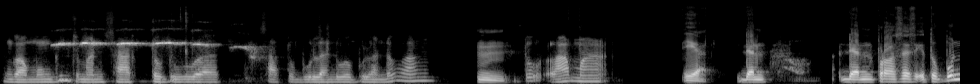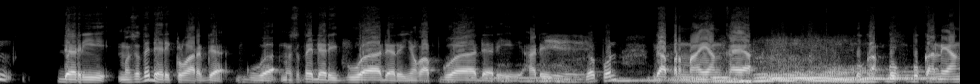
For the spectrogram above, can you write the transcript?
nggak mungkin cuman satu dua satu bulan dua bulan doang Hmm, itu lama iya. Dan dan proses itu pun dari maksudnya dari keluarga gua, maksudnya dari gua, dari nyokap gua, dari adik Iya. gua pun nggak pernah yang kayak bukan bu- bukan yang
